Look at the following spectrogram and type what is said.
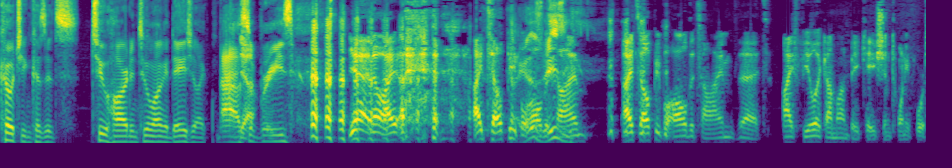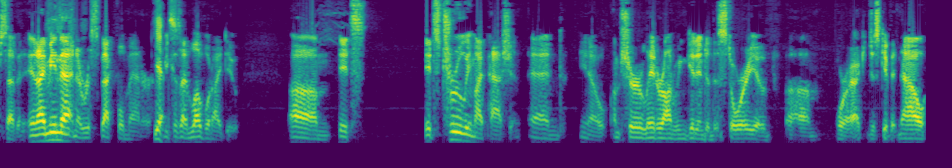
coaching because it's too hard and too long a days, you're like, ah, it's yeah. a breeze. yeah, no, I I tell people all the easy. time. I tell people all the time that I feel like I'm on vacation 24 seven, and I mean that in a respectful manner yes. because I love what I do. Um, it's it's truly my passion, and you know, I'm sure later on we can get into the story of, um, or I can just give it now,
